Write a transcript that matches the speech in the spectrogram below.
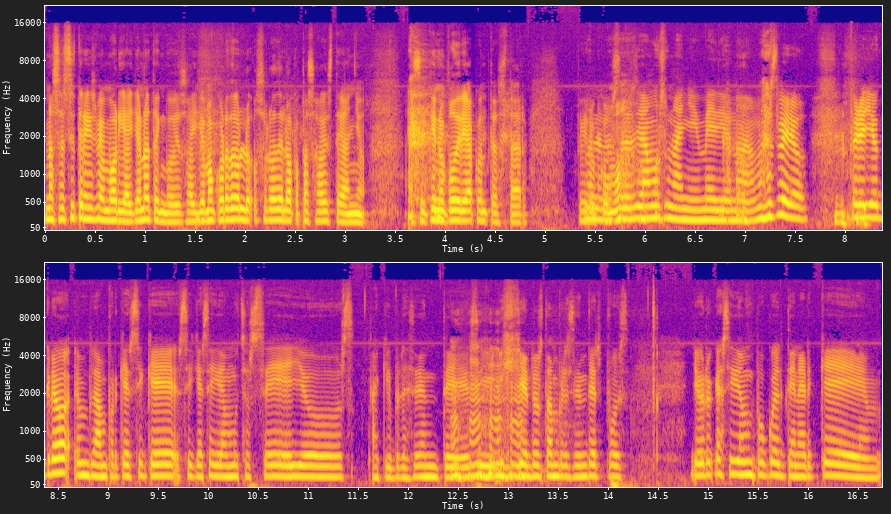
No sé si tenéis memoria, yo no tengo eso. Yo me acuerdo lo- solo de lo que ha pasado este año, así que no podría contestar. Pero bueno, como... nosotros llevamos un año y medio nada más, pero, pero yo creo, en plan, porque sí que sí que he seguido muchos sellos aquí presentes y, y que no están presentes, pues yo creo que ha sido un poco el tener que,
